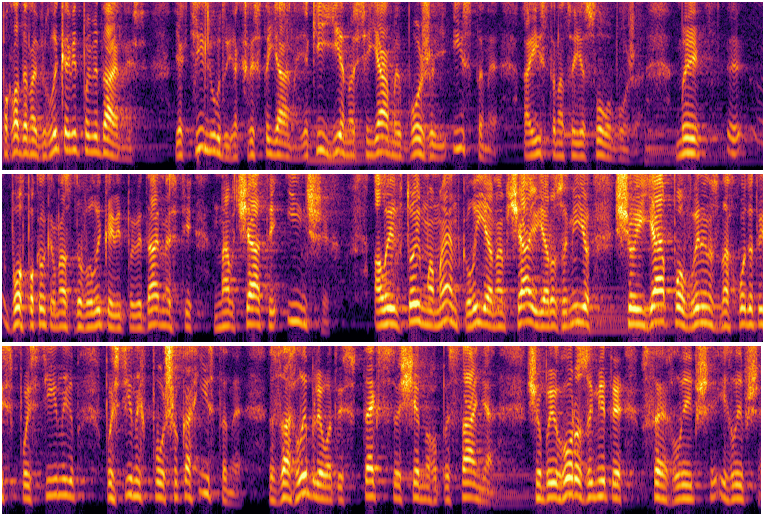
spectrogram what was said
покладена велика відповідальність, як ті люди, як християни, які є носіями Божої істини, а істина це є Слово Боже. Ми, е, Бог покликав нас до великої відповідальності навчати інших. Але і в той момент, коли я навчаю, я розумію, що я повинен знаходитись в постійних, постійних пошуках істини, заглиблюватись в текст священного писання, щоб його розуміти все глибше і глибше.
